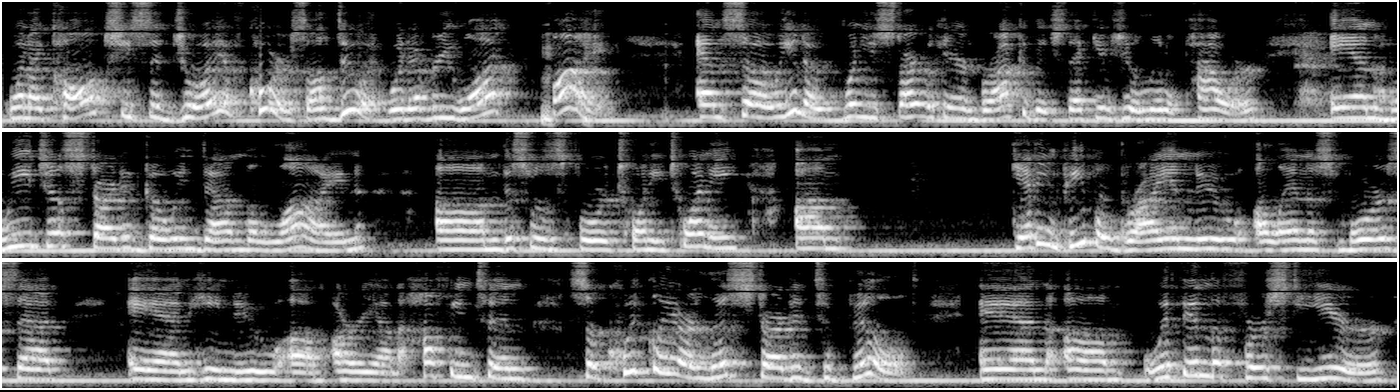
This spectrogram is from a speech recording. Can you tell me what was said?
when I called, she said, Joy, of course, I'll do it. Whatever you want, fine. and so, you know, when you start with Erin Brockovich, that gives you a little power. And we just started going down the line. Um, this was for 2020. Um, getting people, Brian knew Alanis Morissette and he knew um, Arianna Huffington. So quickly our list started to build. And um, within the first year,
